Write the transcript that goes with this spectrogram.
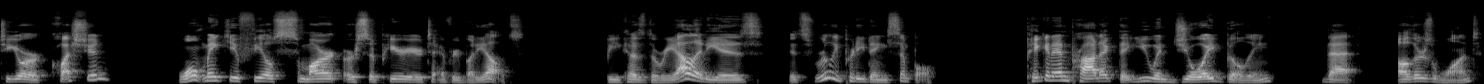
to your question won't make you feel smart or superior to everybody else. Because the reality is, it's really pretty dang simple. Pick an end product that you enjoy building, that others want,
